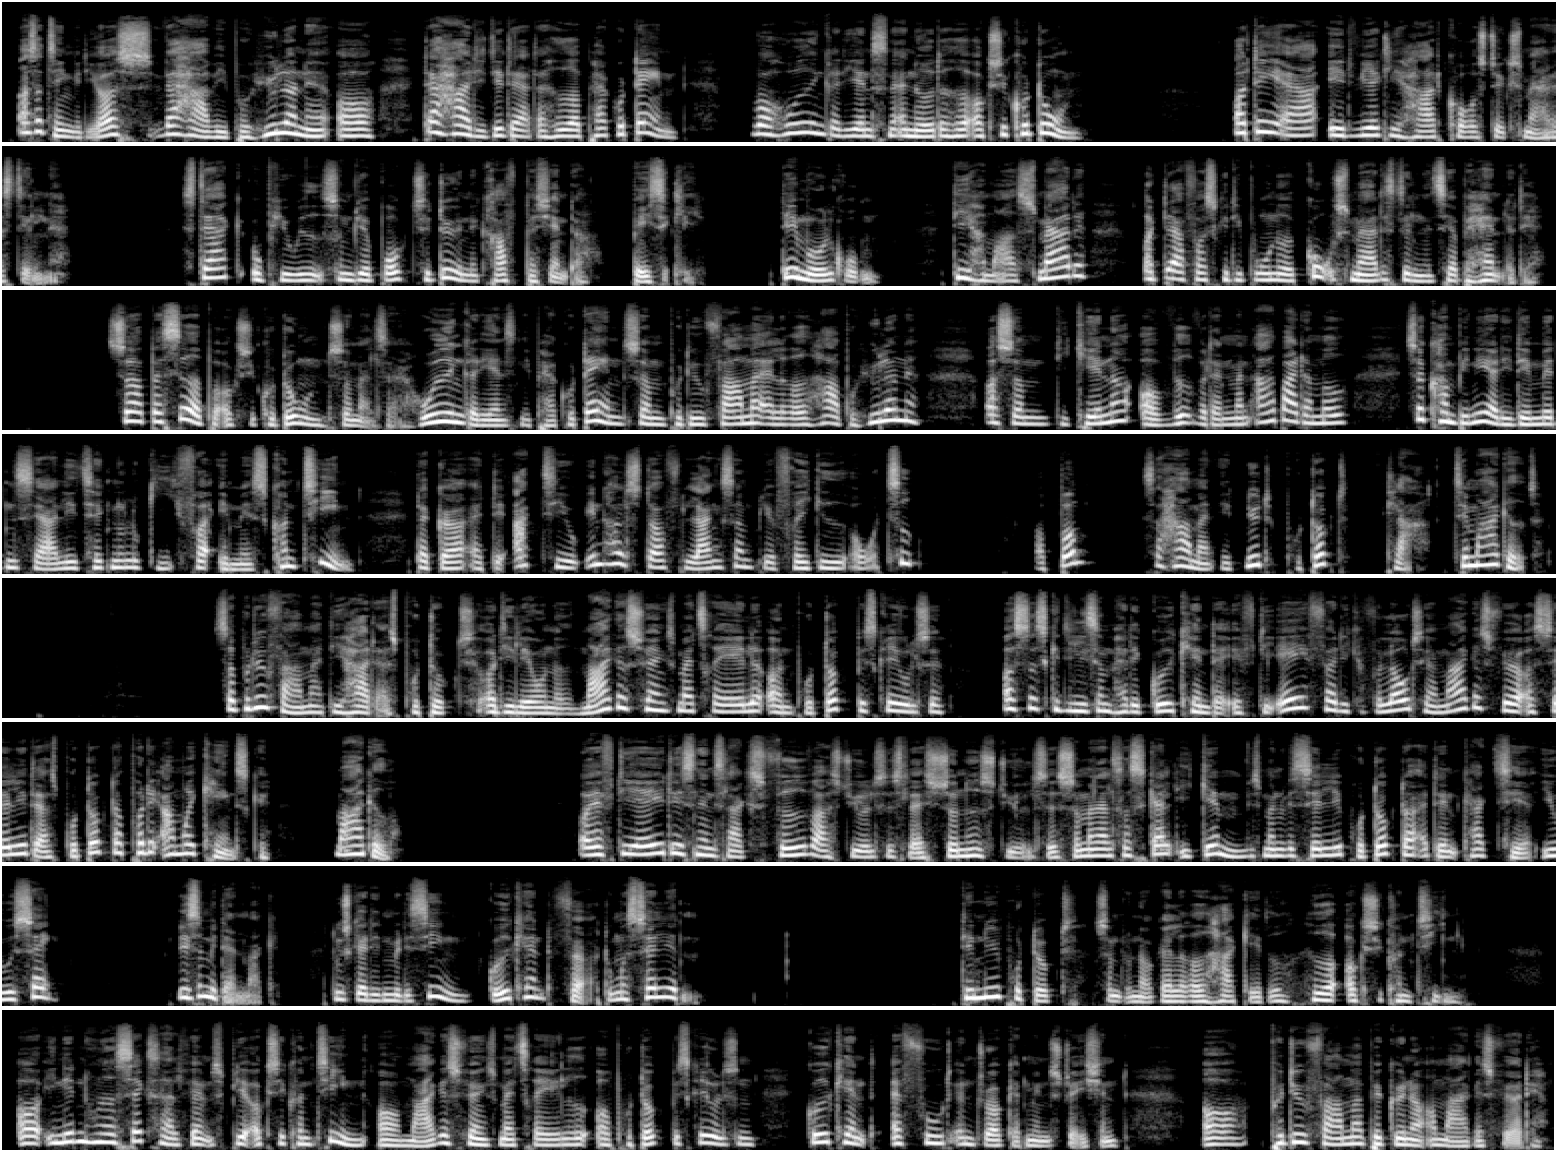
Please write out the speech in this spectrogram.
Og så tænker de også, hvad har vi på hylderne, og der har de det der, der hedder percodan, hvor hovedingrediensen er noget, der hedder oxycodon. Og det er et virkelig hardcore stykke smertestillende. Stærk opioid, som bliver brugt til døende kraftpatienter, basically. Det er målgruppen. De har meget smerte, og derfor skal de bruge noget god smertestillende til at behandle det. Så baseret på oxycodon, som altså er hovedingrediensen i percodan, som Purdue Pharma allerede har på hylderne, og som de kender og ved, hvordan man arbejder med, så kombinerer de det med den særlige teknologi fra MS Contin, der gør, at det aktive indholdsstof langsomt bliver frigivet over tid. Og bum, så har man et nyt produkt klar til markedet. Så Purdue Pharma de har deres produkt, og de laver noget markedsføringsmateriale og en produktbeskrivelse, og så skal de ligesom have det godkendt af FDA, før de kan få lov til at markedsføre og sælge deres produkter på det amerikanske marked. Og FDA det er sådan en slags fødevarestyrelse slash sundhedsstyrelse, som man altså skal igennem, hvis man vil sælge produkter af den karakter i USA. Ligesom i Danmark. Du skal have din medicin godkendt, før du må sælge den. Det nye produkt, som du nok allerede har gættet, hedder Oxycontin. Og i 1996 bliver Oxycontin og markedsføringsmaterialet og produktbeskrivelsen godkendt af Food and Drug Administration, og Purdue Pharma begynder at markedsføre det.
